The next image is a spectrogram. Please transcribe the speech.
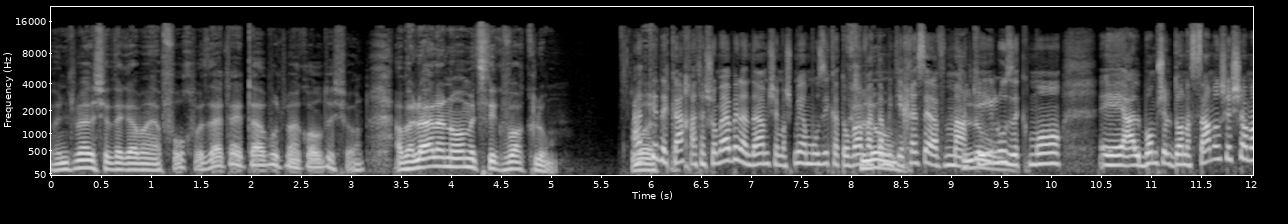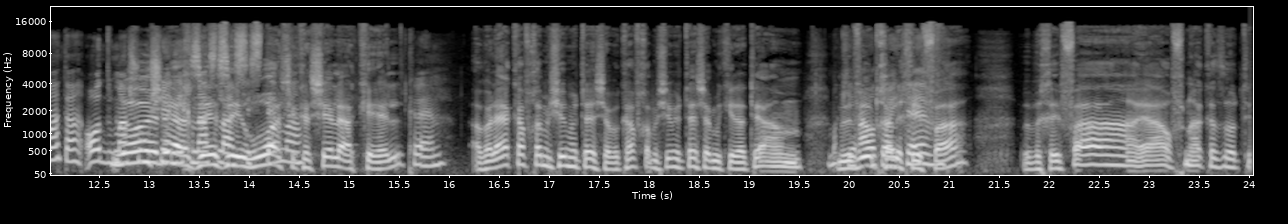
ונדמה לי שזה גם היה הפוך, וזו הייתה התאהבות מהאקורד ראשון. אבל לא היה לנו אומץ לקבוע כלום. עד אומרת, כדי כך, אתה שומע בן אדם שמשמיע מוזיקה טובה כלום. ואתה מתייחס אליו, מה, כלום. כאילו זה כמו אה, האלבום של דונה סאמר ששמעת? עוד לא משהו יודע, שנכנס זה איזה אירוע לסיסטמה? שקשה לעכל, כן, אבל היה קו 59, וקו 59 מקריית ים מביא אותך. לחיפה, ובחיפה היה אופנה כזאת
